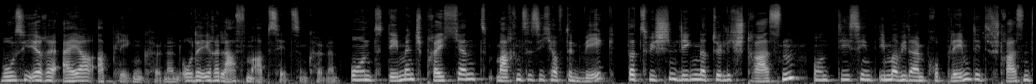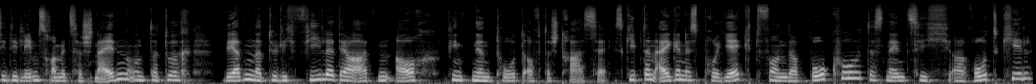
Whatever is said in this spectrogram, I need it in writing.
wo sie ihre Eier ablegen können oder ihre Larven absetzen können. Und dementsprechend machen sie sich auf den Weg. Dazwischen liegen natürlich Straßen und die sind immer wieder ein Problem, die Straßen, die die Lebensräume zerschneiden und dadurch werden natürlich viele der Arten auch finden ihren Tod auf der Straße. Es gibt ein eigenes Projekt von der BOKU, das nennt sich äh, Roadkill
